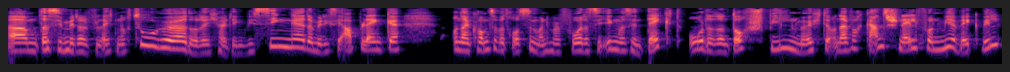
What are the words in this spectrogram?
ähm, dass sie mir dann vielleicht noch zuhört oder ich halt irgendwie singe, damit ich sie ablenke. Und dann kommt es aber trotzdem manchmal vor, dass sie irgendwas entdeckt oder dann doch spielen möchte und einfach ganz schnell von mir weg will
